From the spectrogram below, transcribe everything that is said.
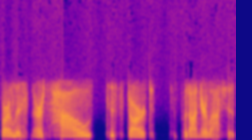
for our listeners how to start to put on your lashes?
